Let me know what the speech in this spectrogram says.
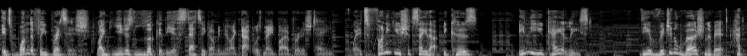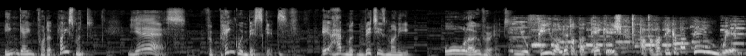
it's wonderfully British. Like, you just look at the aesthetic of it and you're like, that was made by a British team. Well, It's funny you should say that because in the UK at least, the original version of it had in game product placement. Yes. For Penguin Biscuits. It had McVitie's money all over it. And you feel a little bit peckish, pop up a pick up a penguin.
